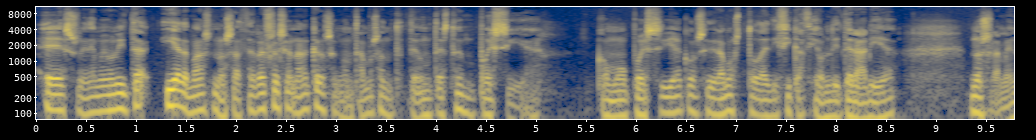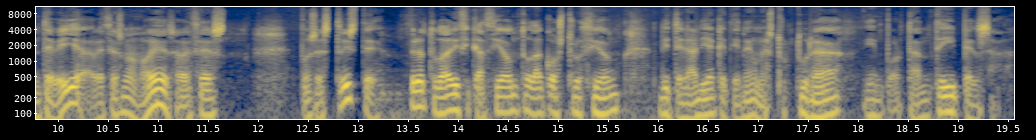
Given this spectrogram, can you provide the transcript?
Es una idea muy bonita y además nos hace reflexionar que nos encontramos ante un texto en poesía. Como poesía consideramos toda edificación literaria no solamente bella, a veces no lo es, a veces pues es triste, pero toda edificación, toda construcción literaria que tiene una estructura importante y pensada.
